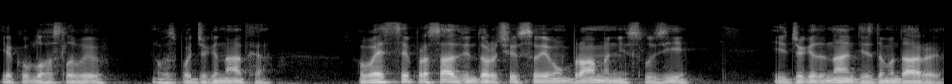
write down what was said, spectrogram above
яку благословив Господь Джаганатха Весь цей просад він доручив своєму брамані, слузі і Джагадананді з Дамодарою.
